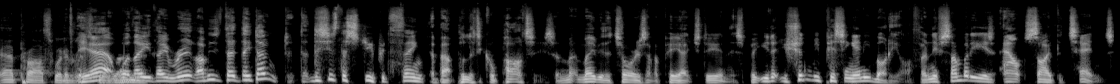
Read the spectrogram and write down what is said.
uh, pass, whatever. Yeah, well, they they really. I mean, they, they don't. This is the stupid thing about political parties, and maybe the Tories have a PhD in this, but you you shouldn't be pissing anybody off. And if somebody is outside the tent,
